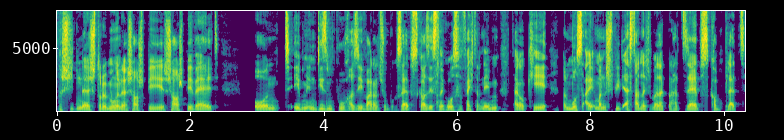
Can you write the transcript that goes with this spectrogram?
verschiedene Strömungen der Schauspiel, Schauspielwelt und eben in diesem Buch, also Ivana Schubuk selbst quasi ist eine große Verfechterin, eben sagen, okay, man muss man spielt erst dann, wenn man sagt, man hat selbst komplett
